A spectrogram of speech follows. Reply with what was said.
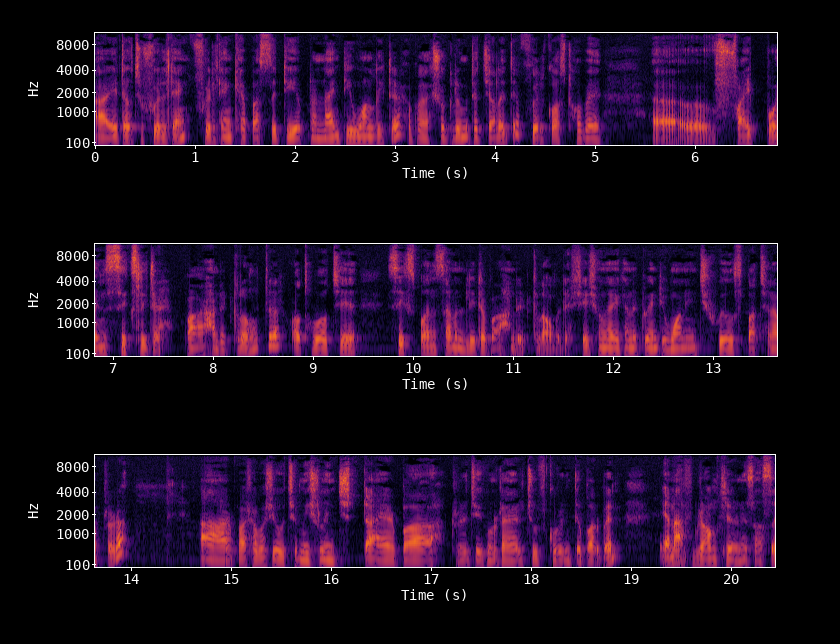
আর এটা হচ্ছে fuel tank fuel tank capacity আপনার নাইনটি ওয়ান লিটার এবং একশো কিলোমিটার চালাইতে ফুয়েল কস্ট হবে five point six litre per hundred kilometre অথবা হচ্ছে six point seven litre per hundred kilometre সেই সঙ্গে এখানে টোয়েন্টি ওয়ান ইঞ্চ হুইলস পাচ্ছেন আপনারা। আর পাশাপাশি হচ্ছে মিশলিন টায়ার বা যে কোনো টায়ার চুজ করে নিতে পারবেন। এনাফ গ্রাউন্ড ক্লিয়ারেন্স আছে।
